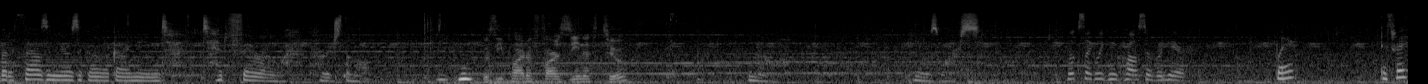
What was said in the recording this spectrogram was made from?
But a thousand years ago, a guy named Ted Faro purged them all. Mm-hmm. Was he part of Far Zenith too? No. He was worse. Looks like we can cross over here. Where? This way?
